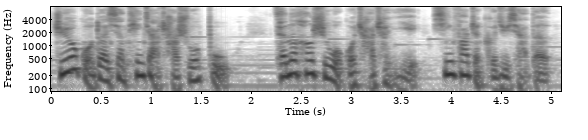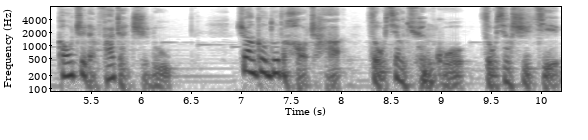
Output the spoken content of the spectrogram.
只有果断向天价茶说不，才能夯实我国茶产业新发展格局下的高质量发展之路，让更多的好茶走向全国，走向世界。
